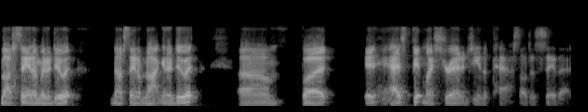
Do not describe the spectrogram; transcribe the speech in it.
not saying I'm going to do it, not saying I'm not going to do it, um, but it has fit my strategy in the past. I'll just say that.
